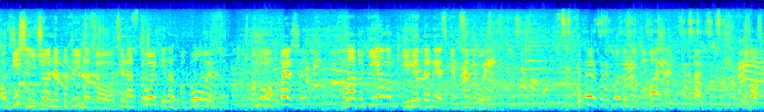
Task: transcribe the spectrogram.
От більше нічого не потрібно цього. Ці надстройки, надбудови. Тому перше, владу киянам і геть Донецьким. Це друге. Тепер переходимо до ваших питань. Будь ласка.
